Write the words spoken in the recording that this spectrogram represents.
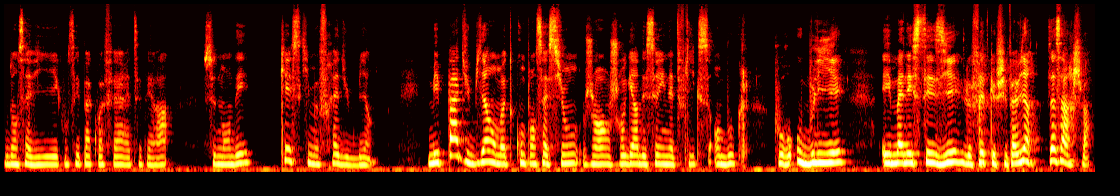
ou dans sa vie et qu'on ne sait pas quoi faire, etc., se demander qu'est-ce qui me ferait du bien. Mais pas du bien en mode compensation, genre je regarde des séries Netflix en boucle pour oublier et m'anesthésier le fait que je suis pas bien. Ça, ça marche pas.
